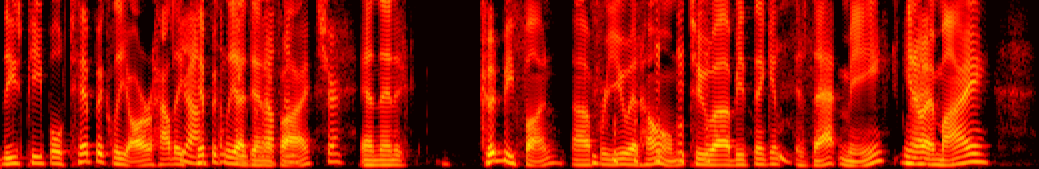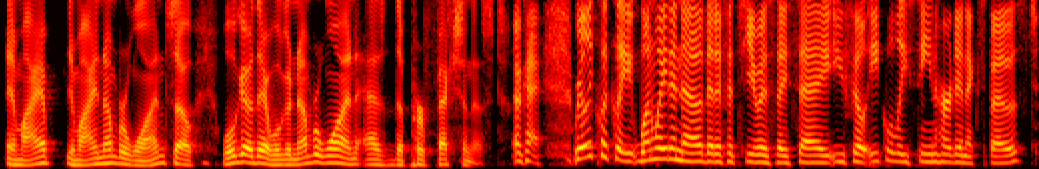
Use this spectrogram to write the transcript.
these people typically are, how they yeah, typically identify, sure, and then it could be fun uh, for you at home to uh, be thinking, is that me? You know, am I am I am I number one? So we'll go there. We'll go number one as the perfectionist. Okay, really quickly, one way to know that if it's you is they say you feel equally seen, heard, and exposed.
